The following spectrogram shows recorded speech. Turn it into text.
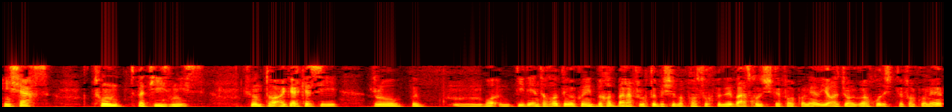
این شخص تند و تیز نیست. چون تا اگر کسی رو با دید انتقاد نگاه کنید بخواد برافروخته بشه و پاسخ بده و از خودش دفاع کنه یا از جایگاه خودش دفاع کنه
